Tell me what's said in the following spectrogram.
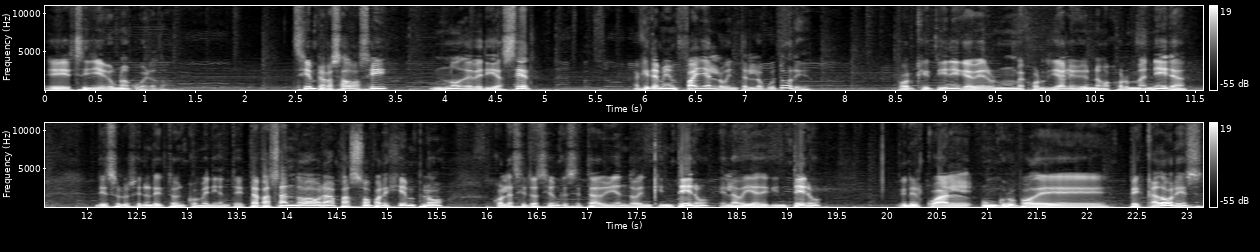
eh, se llega a un acuerdo. Siempre ha pasado así, no debería ser. Aquí también fallan los interlocutores, porque tiene que haber un mejor diálogo y una mejor manera de solucionar estos inconvenientes. Está pasando ahora, pasó por ejemplo con la situación que se está viviendo en Quintero, en la bahía de Quintero, en el cual un grupo de pescadores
